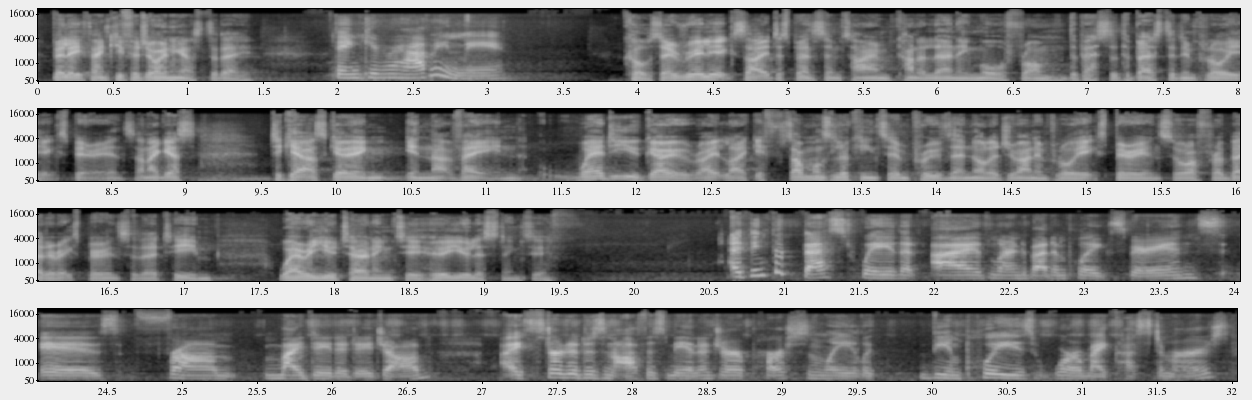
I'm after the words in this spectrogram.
Billy, thank you for joining us today. Thank you for having me. Cool. So, really excited to spend some time kind of learning more from the best of the best at employee experience. And I guess to get us going in that vein, where do you go, right? Like, if someone's looking to improve their knowledge around employee experience or offer a better experience to their team, where are you turning to? Who are you listening to? I think the best way that I've learned about employee experience is from my day to day job. I started as an office manager personally, like the employees were my customers.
